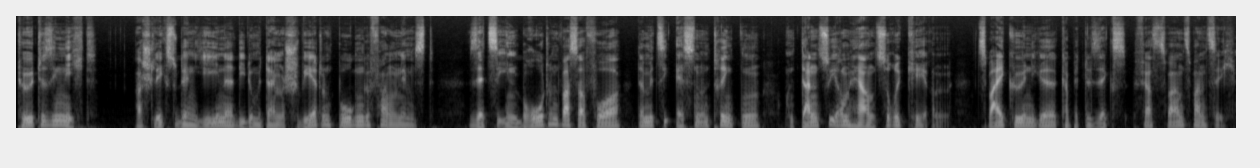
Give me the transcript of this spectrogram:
Töte sie nicht. Erschlägst du denn jene, die du mit deinem Schwert und Bogen gefangen nimmst? Setze ihnen Brot und Wasser vor, damit sie essen und trinken und dann zu ihrem Herrn zurückkehren. 2 Könige Kapitel 6 Vers 22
